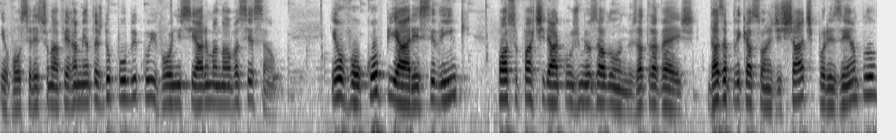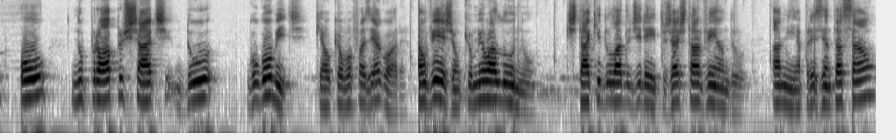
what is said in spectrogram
eu vou selecionar ferramentas do público e vou iniciar uma nova sessão. Eu vou copiar esse link, posso partilhar com os meus alunos através das aplicações de chat, por exemplo, ou no próprio chat do Google Meet, que é o que eu vou fazer agora. Então vejam que o meu aluno que está aqui do lado direito já está vendo a minha apresentação.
